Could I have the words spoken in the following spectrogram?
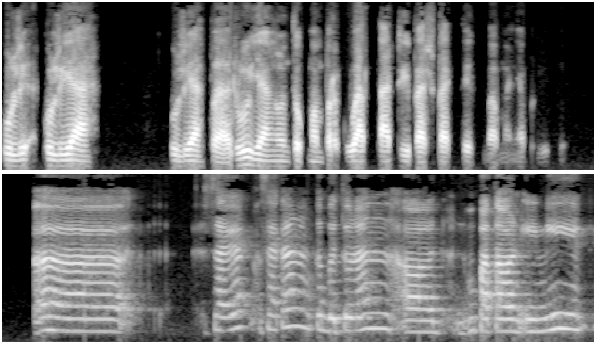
kuliah kuliah kuliah baru yang untuk memperkuat tadi perspektif umpamanya begitu? Uh, saya saya kan kebetulan empat uh, tahun ini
